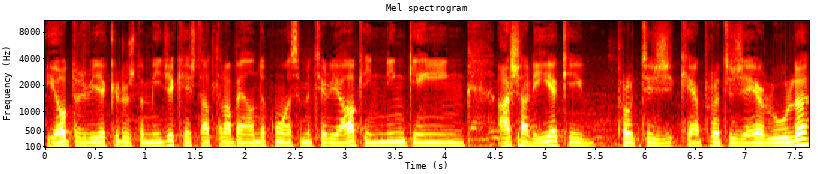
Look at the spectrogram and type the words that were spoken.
e outros veículos da mídia que está trabalhando com esse material que ninguém acharia que Protege, quer proteger Lula.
